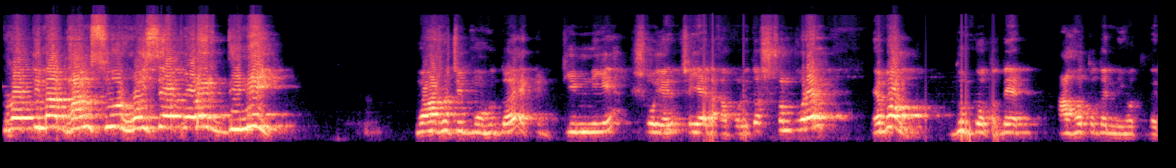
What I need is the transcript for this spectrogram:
প্রতিমা ভাঙচুর হয়েছে পরের দিনই মহাসচিব মহোদয় একটি টিম নিয়ে সেই- এলাকা পরিদর্শন করেন এবং দুর্গতদের, আহতদের, নিহতদের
